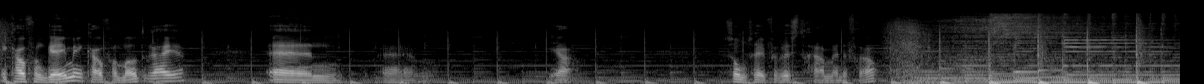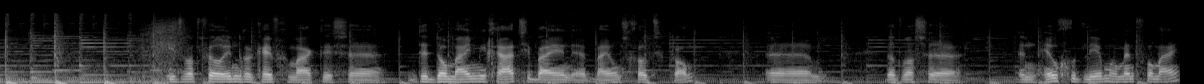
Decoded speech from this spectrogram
Ik hou van gamen, ik hou van motorrijden. En ehm, ja, soms even rustig gaan met een vrouw. Iets wat veel indruk heeft gemaakt is eh, de domeinmigratie bij, een, eh, bij onze grootste klant. Ehm, dat was eh, een heel goed leermoment voor mij.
